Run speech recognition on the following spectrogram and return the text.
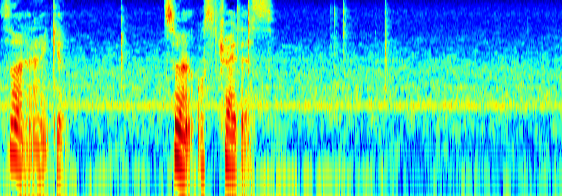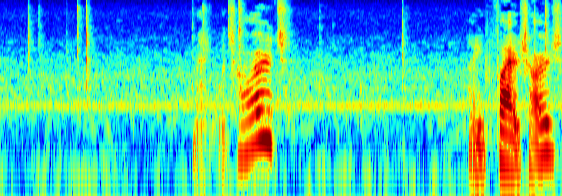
So I get. So let's try this. Charge. I mean fire charge.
